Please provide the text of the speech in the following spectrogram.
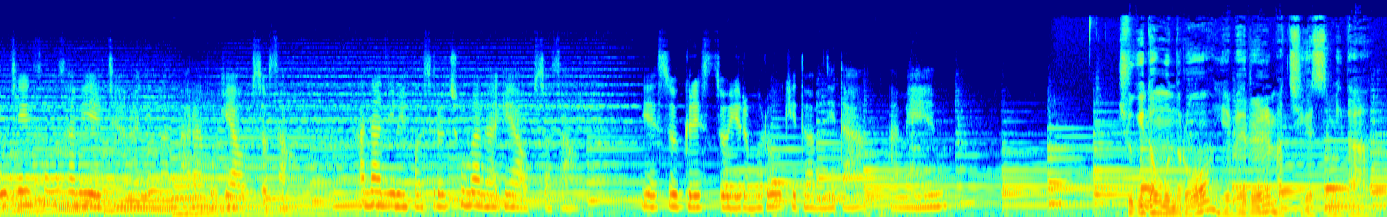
오직 성삼위일체 하나님만 바라보게 하옵소서 하나님의 것으로 충만하게 하옵소서 예수 그리스도 이름으로 기도합니다. 아멘. 주기도문으로 예배를 마치겠습니다.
